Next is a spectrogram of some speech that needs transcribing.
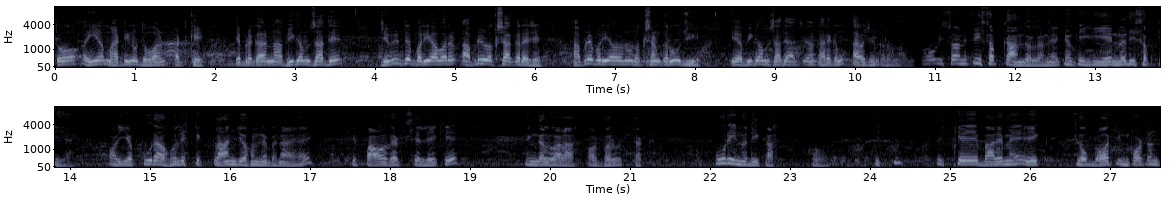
તો અહીંયા માટીનું ધોવાણ અટકે. એ પ્રકારના અભિગમ સાથે જેવી રીતે પર્યાવરણ આપણી રક્ષા કરે છે આપણે પર્યાવરણનું રક્ષણ કરવું જોઈએ એ અભિગમ સાથે આજના કાર્યક્રમ આયોજન કરવામાં આવ્યું છે वो विश्वामित्री सबका आंदोलन है क्योंकि ये नदी सबकी है और ये पूरा होलिस्टिक प्लान जो हमने बनाया है कि पावागढ़ से लेके पिंगलवाड़ा और भरूच तक पूरी नदी का हो इस, इसके बारे में एक जो बहुत इम्पोर्टेंट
